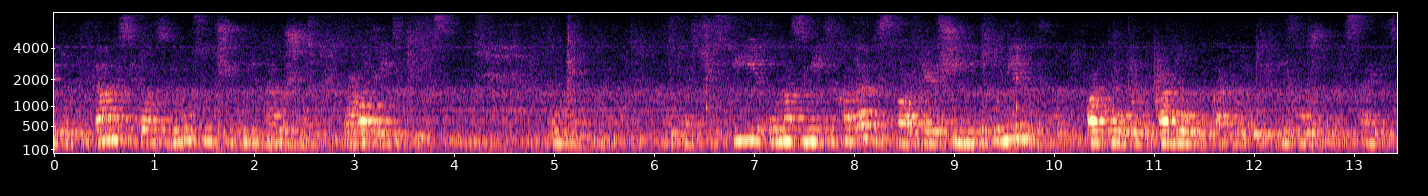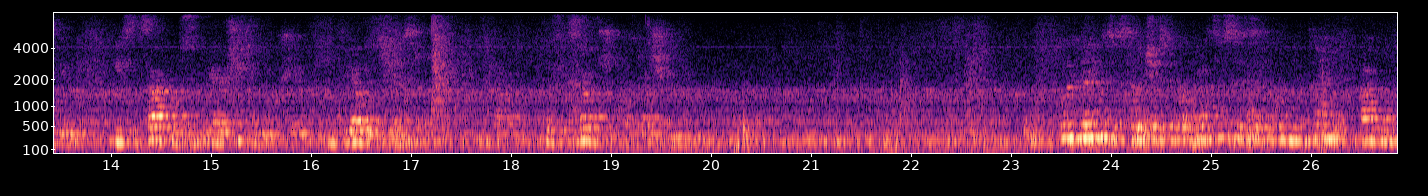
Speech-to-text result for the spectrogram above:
я думаю, в данной ситуации в любом случае будет нарушены права третьих лиц. Вот. Вот. И у нас имеется ходатайство о приобщении документов вот, по поводу, по доводу, которые были изложены представителями истца, просим приобщить они уже интереса. Да. После сразу же по возвращению. Вы даете соучастникам процесса эти документальные правила?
